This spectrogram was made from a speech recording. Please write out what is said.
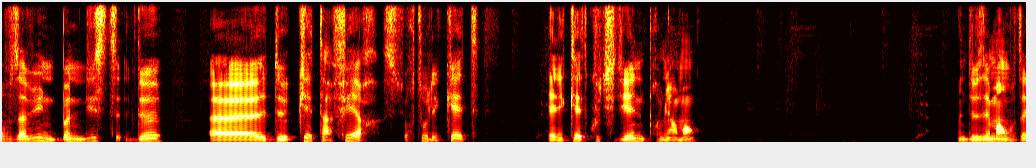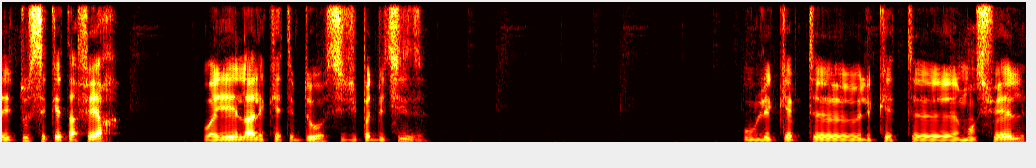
vous avez une bonne liste de, euh, de quêtes à faire, surtout les quêtes les quêtes quotidiennes, premièrement. Deuxièmement, vous avez toutes ces quêtes à faire. Voyez là les quêtes hebdo, si je dis pas de bêtises. Ou les quêtes, euh, les quêtes euh, mensuelles.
